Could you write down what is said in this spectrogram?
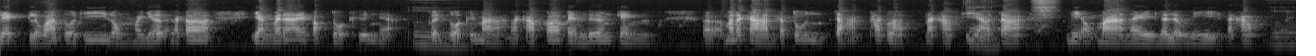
เล็ก หรือว่าตัวที่ลงมาเยอะ แล้วก็ยังไม่ได้ปรับตัวขึ้นเนี่ยอืมเพื่อนตัวขึ้นมานะครับ ก็เป็นเรื่องเก่งเอ่อมาตรการกระตุ้นจากภาครัฐนะครับ ที่อาจจะมีออกมาในเร็วๆนี้นะครับอืม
